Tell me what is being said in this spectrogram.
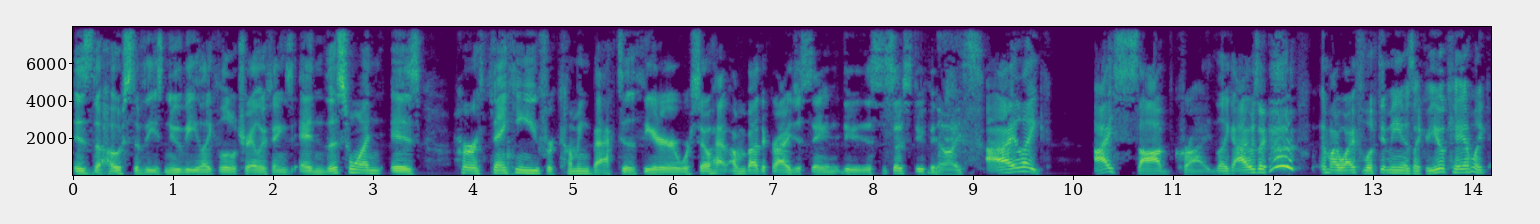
is the host of these Noovie like little trailer things, and this one is her thanking you for coming back to the theater. We're so happy. I'm about to cry just saying it, dude. This is so stupid. Nice. I like, I sobbed, cried. Like I was like, and my wife looked at me and was like, "Are you okay?" I'm like,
